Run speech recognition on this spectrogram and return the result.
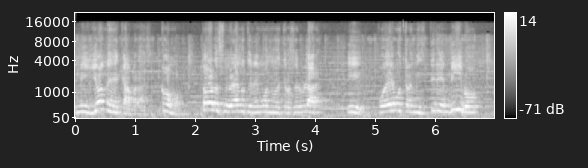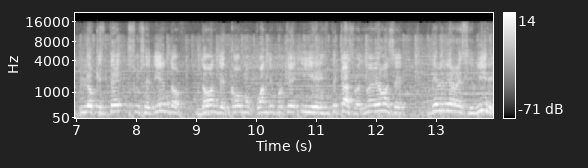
millones de cámaras. ¿Cómo? Todos los ciudadanos tenemos nuestro celular y podemos transmitir en vivo lo que esté sucediendo, dónde, cómo, cuándo y por qué. Y en este caso, el 911 debe de recibir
